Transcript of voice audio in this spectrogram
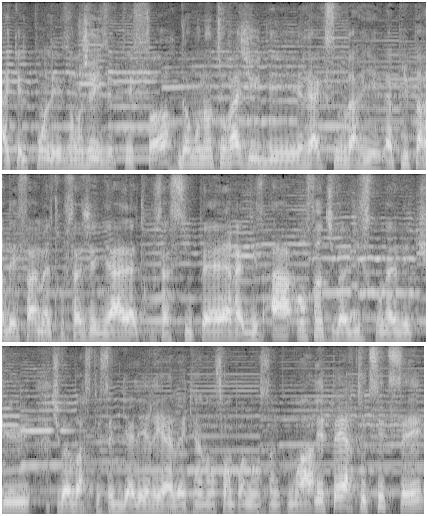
à quel point les enjeux ils étaient forts. Dans mon entourage, j'ai eu des réactions variées. La plupart des femmes, elles trouvent ça génial, elles trouvent ça super, elles disent "Ah, enfin tu vas vivre ce qu'on a vécu, tu vas voir ce que c'est de galérer avec un enfant pendant 5 mois." Les pères tout de suite, c'est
